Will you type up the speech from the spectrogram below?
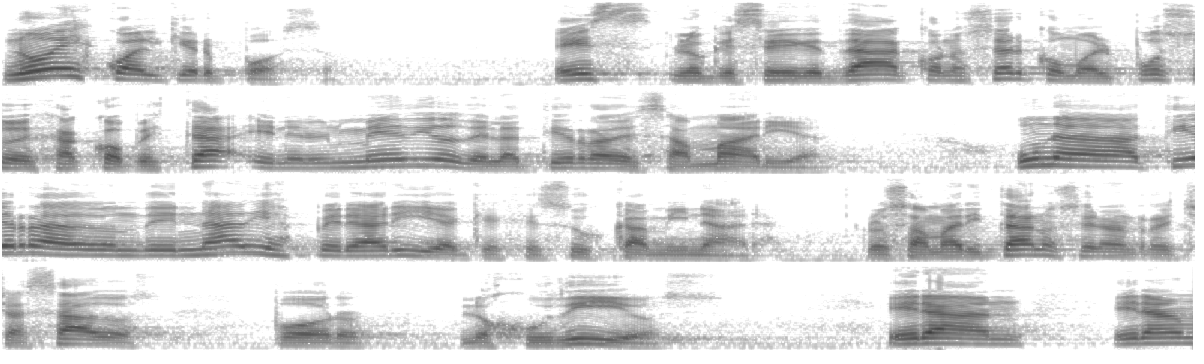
No es cualquier pozo, es lo que se da a conocer como el pozo de Jacob. Está en el medio de la tierra de Samaria, una tierra donde nadie esperaría que Jesús caminara. Los samaritanos eran rechazados por los judíos, eran, eran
